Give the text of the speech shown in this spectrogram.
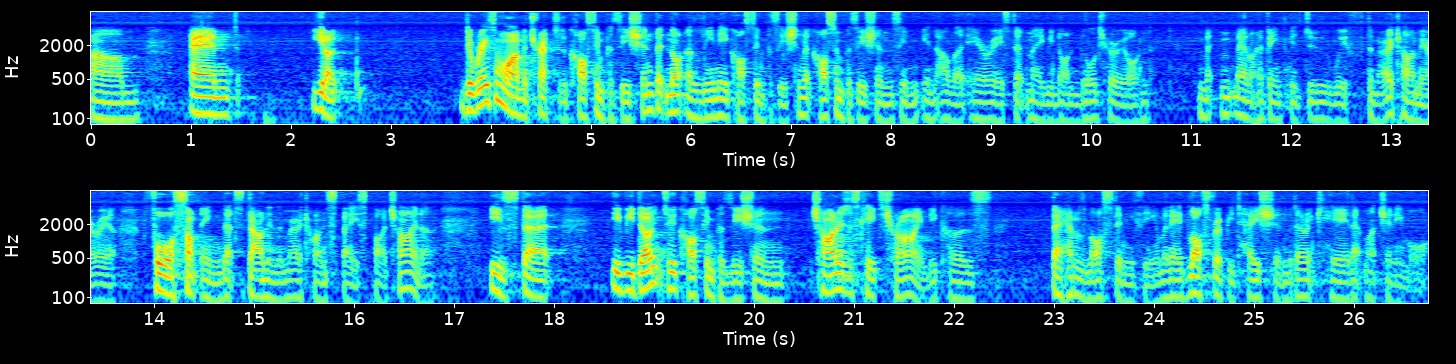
Um, and, you know, the reason why I'm attracted to cost imposition, but not a linear cost imposition, but cost impositions in, in other areas that may be non-military or may, may not have anything to do with the maritime area for something that's done in the maritime space by China, is that if you don't do cost imposition China just keeps trying because they haven't lost anything. I mean, they've lost reputation, but they don't care that much anymore.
